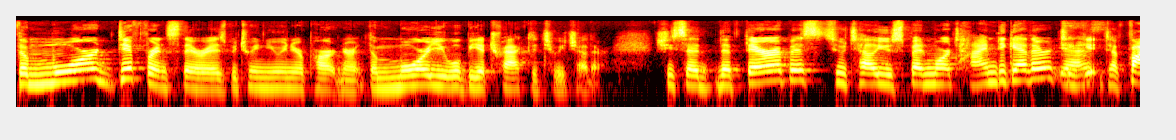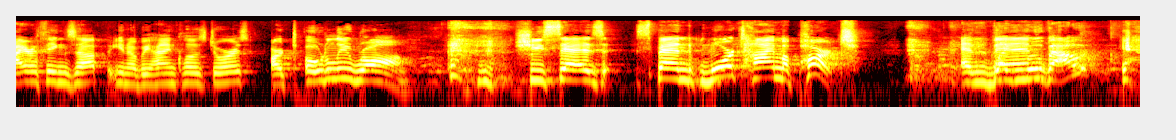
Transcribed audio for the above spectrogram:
the more difference there is between you and your partner, the more you will be attracted to each other. She said the therapists who tell you spend more time together to, yes. get, to fire things up, you know, behind closed doors are totally wrong. she says spend more time apart and then like move out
